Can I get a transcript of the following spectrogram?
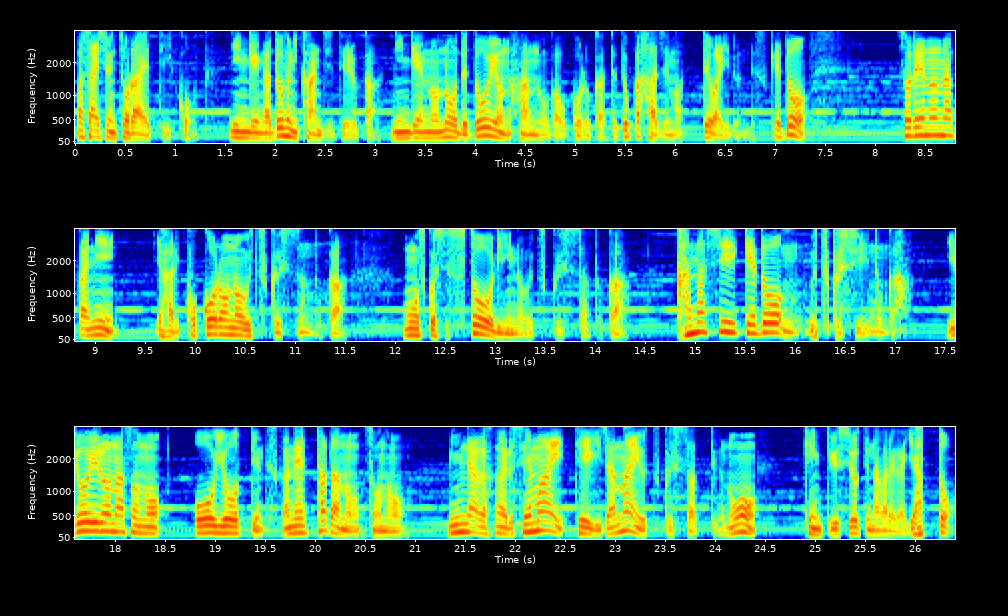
まあ、最初に捉えていこう人間がどういうふうに感じているか人間の脳でどういうような反応が起こるかってとこ始まってはいるんですけどそれの中にやはり心の美しさとか、うん、もう少しストーリーの美しさとか悲しいけど美しいとか、いろいろなその応用っていうんですかね。ただのそのみんなが考える狭い定義じゃない美しさっていうのを研究しようって流れがやっと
